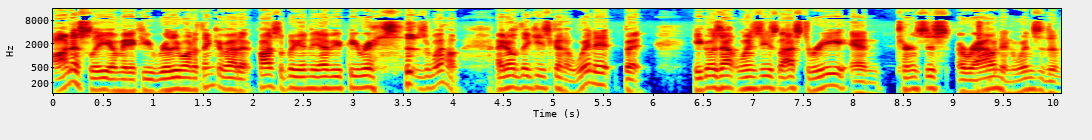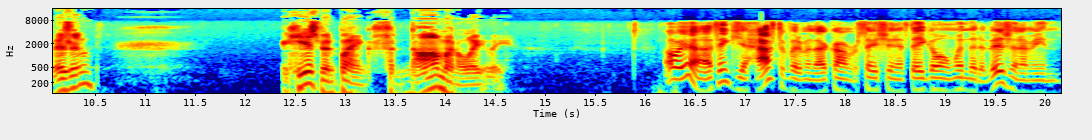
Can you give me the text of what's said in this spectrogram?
honestly, I mean, if you really want to think about it, possibly in the MVP race as well. I don't think he's going to win it, but he goes out wins these last three and turns this around and wins the division. He has been playing phenomenal lately. Oh yeah, I think you have to put them in that conversation if they go and win the division. I mean,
